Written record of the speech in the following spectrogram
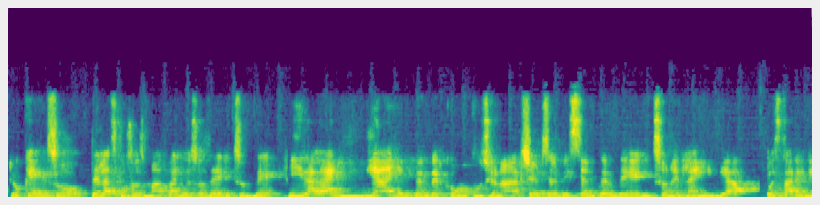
Creo que eso de las cosas más valiosas de Ericsson, de ir a la India y entender cómo funcionaba el Shared Service Center de Ericsson en la India o estar en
